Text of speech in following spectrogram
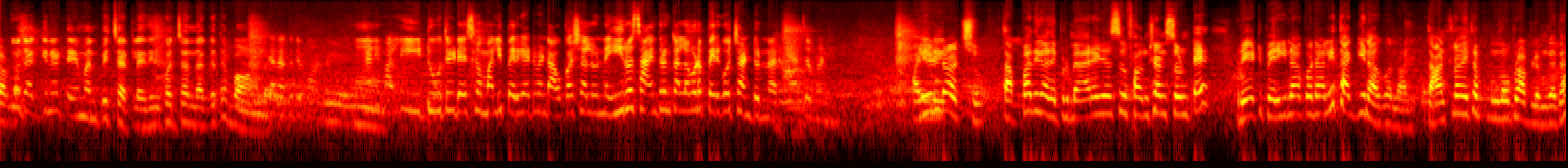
ఎక్కువ తగ్గినట్టు ఏం అనిపించట్లేదు. ఇంకొంచెం తగ్గితే బాగుంది. కానీ మళ్ళీ ఈ టూ త్రీ డేస్లో మళ్ళీ పెరిగేటువంటి అవకాశాలు ఉన్నాయి. ఈ రోజు సాయంత్రం కల్లా కూడా పెరగొచ్చు అంటున్నారు యాజమాన్యం. అయి ఉండవచ్చు తప్పదు కదా. ఇప్పుడు మ్యారేజెస్ ఫంక్షన్స్ ఉంటే రేటు పెరిగినా కొనాలి తగ్గినా కొనాలి. దాంట్లో అయితే నో ప్రాబ్లం కదా.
